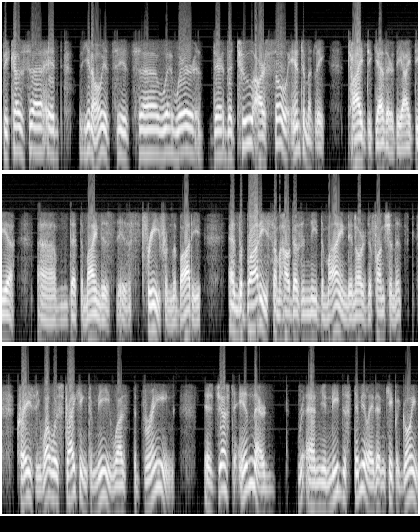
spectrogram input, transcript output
because uh, it, you know, it's, it's, uh, we're, the two are so intimately tied together. The idea um, that the mind is is free from the body, and the body somehow doesn't need the mind in order to function. That's crazy. What was striking to me was the brain is just in there, and you need to stimulate it and keep it going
